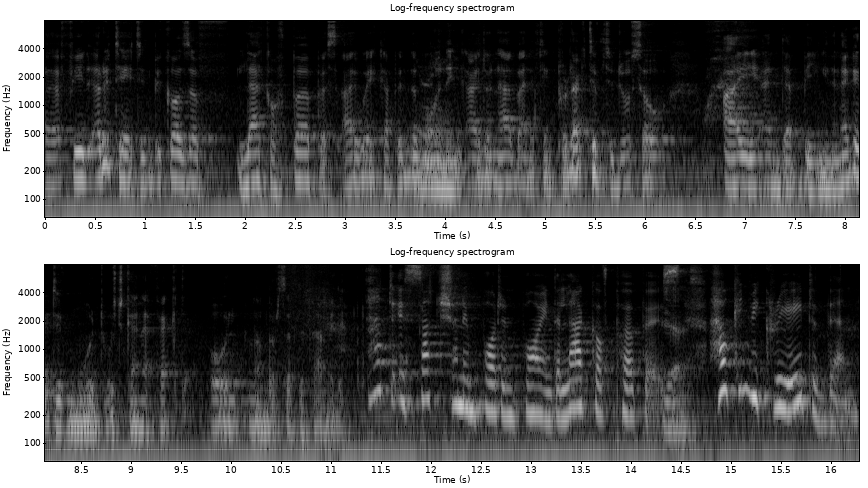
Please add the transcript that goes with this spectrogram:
uh, feel irritated because of lack of purpose. I wake up in the Right. morning, I don't have anything productive to do, so I end up being in a negative mood, which can affect all members of the family. That is such an important point the lack of purpose. Yes. How can we create it then?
